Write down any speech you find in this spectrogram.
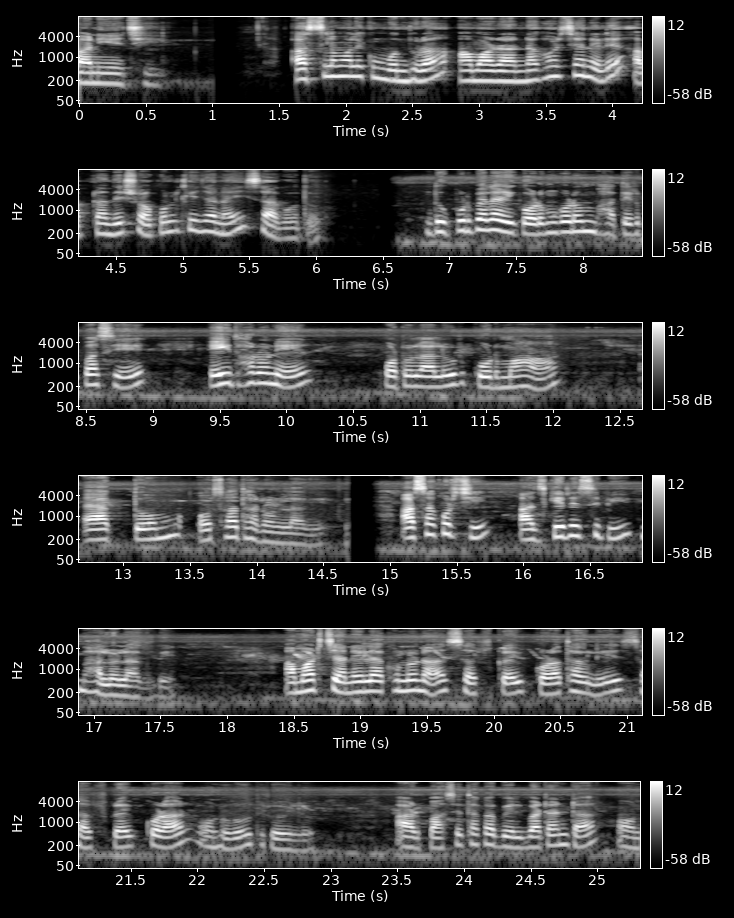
বানিয়েছি। আসসালামু আলাইকুম বন্ধুরা, আমার রান্নাঘর চ্যানেলে আপনাদের সকলকে জানাই স্বাগত। দুপুরবেলায় গরম গরম ভাতের পাশে এই ধরনের পটল আলুর কোরমা একদম অসাধারণ লাগে। আশা করছি আজকের রেসিপি ভালো লাগবে। আমার চ্যানেল এখনও না সাবস্ক্রাইব করা থাকলে সাবস্ক্রাইব করার অনুরোধ রইল। আর পাশে থাকা বেল বাটনটা অন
